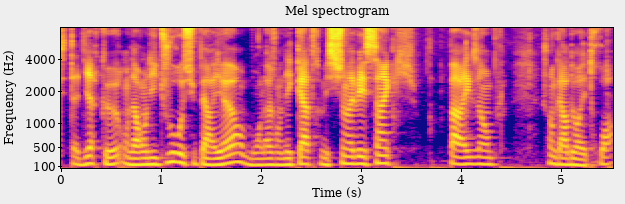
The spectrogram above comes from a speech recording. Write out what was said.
C'est-à-dire qu'on arrondit toujours au supérieur. Bon, là j'en ai 4, mais si j'en avais 5, par exemple, j'en garderais 3.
